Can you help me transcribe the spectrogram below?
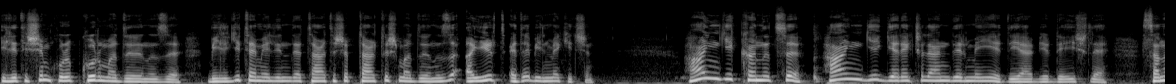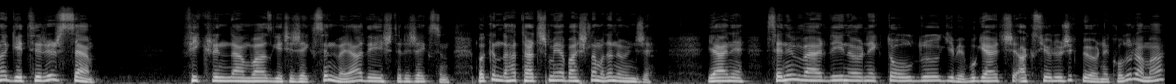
iletişim kurup kurmadığınızı, bilgi temelinde tartışıp tartışmadığınızı ayırt edebilmek için hangi kanıtı, hangi gerekçelendirmeyi diğer bir deyişle sana getirirsem fikrinden vazgeçeceksin veya değiştireceksin. Bakın daha tartışmaya başlamadan önce. Yani senin verdiğin örnekte olduğu gibi bu gerçi aksiyolojik bir örnek olur ama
